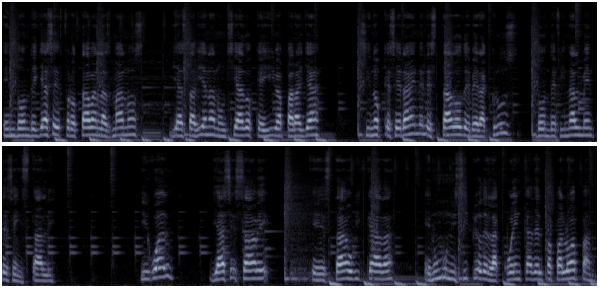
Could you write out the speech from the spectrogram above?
en donde ya se frotaban las manos y hasta habían anunciado que iba para allá, sino que será en el estado de Veracruz donde finalmente se instale. Igual, ya se sabe que está ubicada en un municipio de la cuenca del Papaloapan,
